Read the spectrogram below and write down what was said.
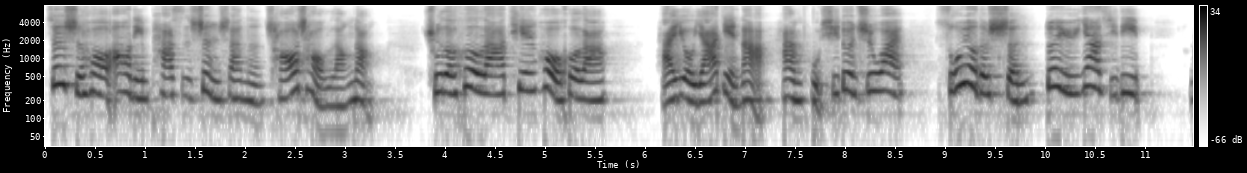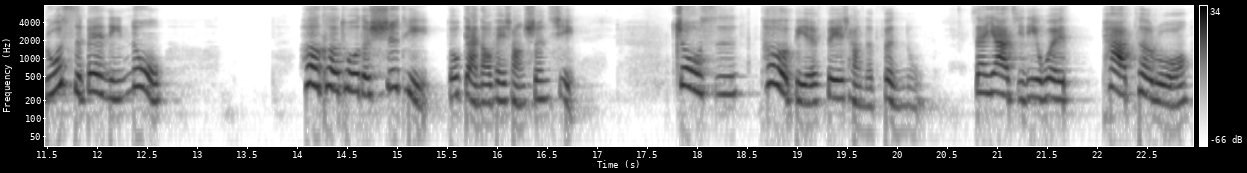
这时候，奥林帕斯圣山呢，吵吵嚷嚷，除了赫拉天后赫拉，还有雅典娜和普西顿之外，所有的神对于亚吉利如此被凌怒，赫克托的尸体都感到非常生气。宙斯特别非常的愤怒。在亚吉利为帕特罗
